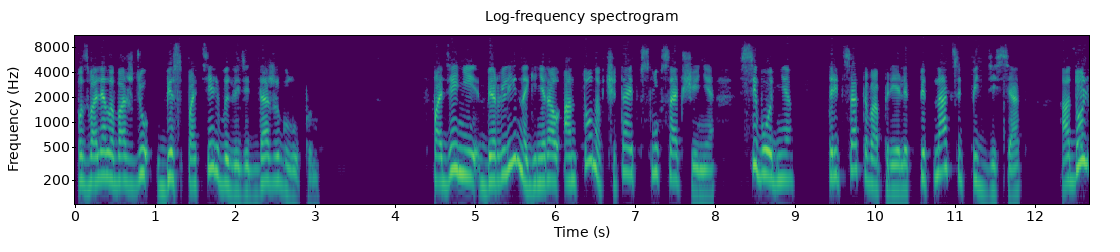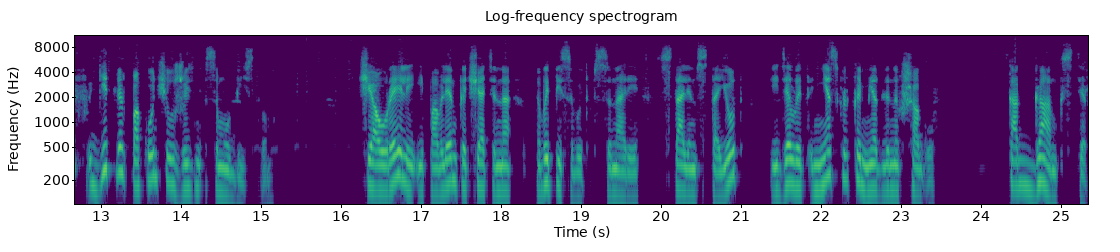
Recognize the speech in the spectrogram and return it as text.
позволяло вождю без потерь выглядеть даже глупым. В падении Берлина генерал Антонов читает вслух сообщение «Сегодня, 30 апреля, в 15.50, Адольф Гитлер покончил жизнь самоубийством». Чаурели и Павленко тщательно выписывают в сценарии. Сталин встает и делает несколько медленных шагов. Как гангстер,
